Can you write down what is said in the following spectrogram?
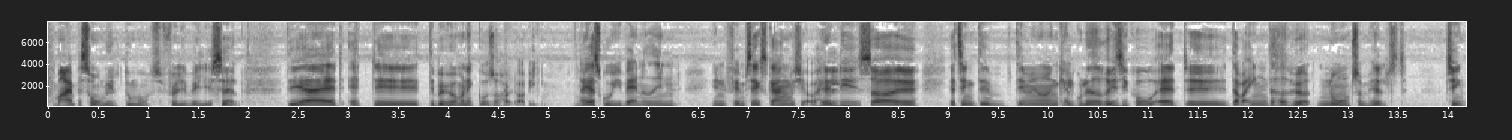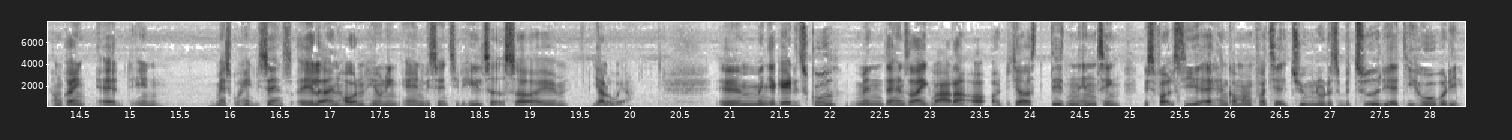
for mig personligt, du må selvfølgelig vælge selv, det er, at, at øh, det behøver man ikke gå så højt op i. Og jeg skulle i vandet en, en 5-6 gange, hvis jeg var heldig, så øh, jeg tænkte, det, det var en kalkuleret risiko, at øh, der var ingen, der havde hørt nogen som helst ting omkring, at en, man skulle have en licens, eller en håndhævning af en licens i det hele taget, så øh, jeg lå være. Øh, men jeg gav det et skud, men da han så ikke var der, og, og det, er også, det er den anden ting. Hvis folk siger, at han kommer om en kvarter i 20 minutter, så betyder det, at de håber de,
